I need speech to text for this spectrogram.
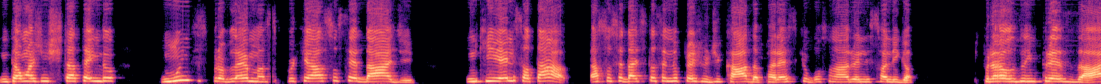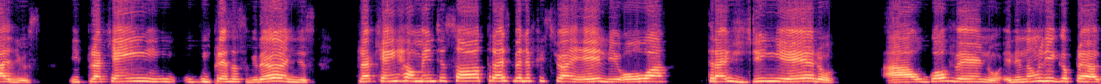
Então, a gente está tendo muitos problemas porque a sociedade em que ele só tá, a sociedade está sendo prejudicada, parece que o Bolsonaro ele só liga para os empresários e para quem empresas grandes, para quem realmente só traz benefício a ele ou a, traz dinheiro ao governo. Ele não liga para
